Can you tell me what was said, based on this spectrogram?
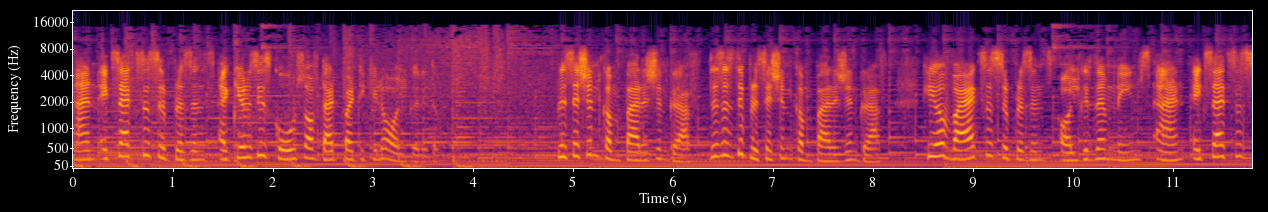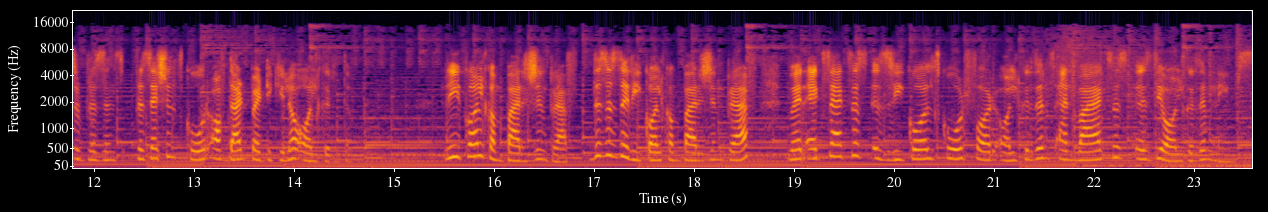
and x-axis represents accuracy scores of that particular algorithm. Precision Comparison Graph This is the precision comparison graph. Here y-axis represents algorithm names and x-axis represents precision score of that particular algorithm. Recall comparison graph. This is the recall comparison graph where x-axis is recall score for algorithms and y-axis is the algorithm names.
